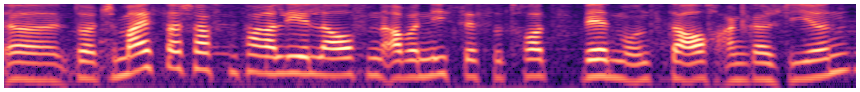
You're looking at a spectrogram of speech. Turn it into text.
äh, deutsche Meisterschaften parallel laufen. Aber nichtsdestotrotz werden wir uns da auch engagieren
